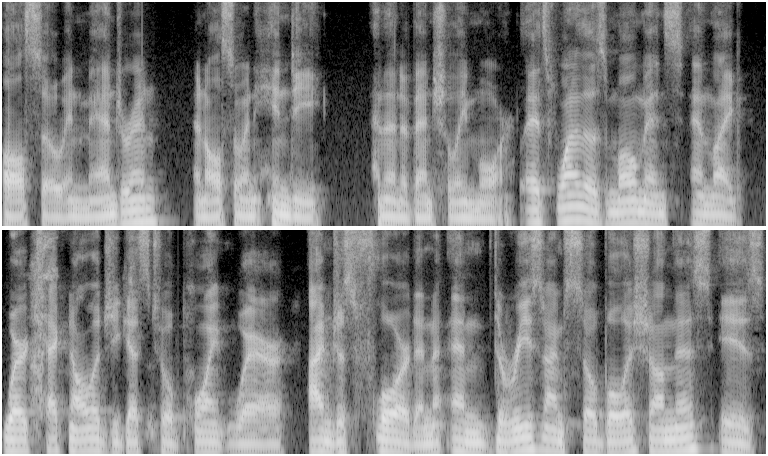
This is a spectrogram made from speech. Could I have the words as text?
also in Mandarin, and also in Hindi, and then eventually more. It's one of those moments and like where technology gets to a point where I'm just floored. And and the reason I'm so bullish on this is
